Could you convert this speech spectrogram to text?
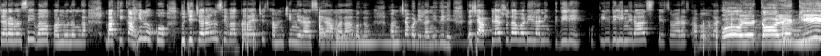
चरण सेवा पांडुरंगा. बाकी काही नको. तुझी चरण सेवा करायचीच आमची मिरास आहे आम्हाला बघ. आमच्या वडिलांनी दिली. तशी आपल्या सुद्धा वडिलांनी दिली. कुठली दिली मिरास? तेच महाराज अभंगाची. हो एकाएकी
